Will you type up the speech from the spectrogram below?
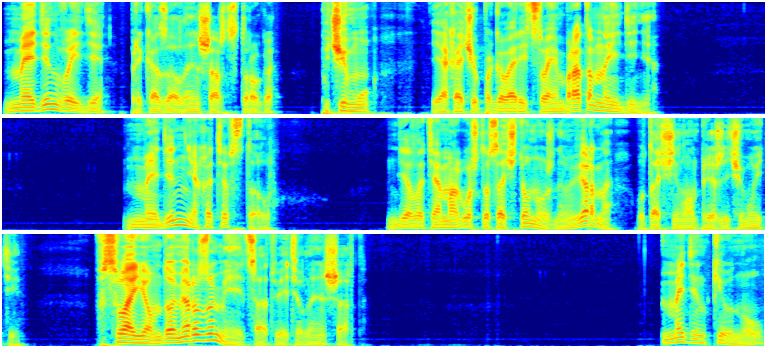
«Мэддин, выйди», — приказал Эншард строго. «Почему?» «Я хочу поговорить с твоим братом наедине». Мэддин нехотя встал. «Делать я могу, что сочту нужным, верно?» — уточнил он, прежде чем уйти. «В своем доме, разумеется», — ответил Эйншард. Мэддин кивнул,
